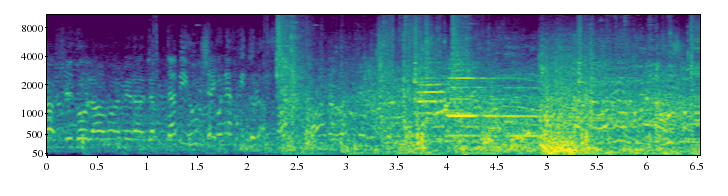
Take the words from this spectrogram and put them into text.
نفذوا الأوامر. انتبهوا سينفذ الأمر من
